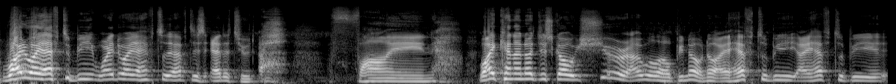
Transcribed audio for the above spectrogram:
why do I have to be, why do I have to have this attitude? Ah, fine. Why can I not just go, sure, I will help you? No, no, I have to be, I have to be,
